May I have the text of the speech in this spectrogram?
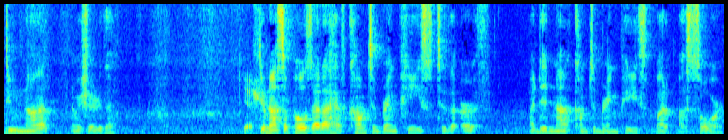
Do not. Wait, should I read that? Yeah, sure. Do not suppose that I have come to bring peace to the earth. I did not come to bring peace, but a sword.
